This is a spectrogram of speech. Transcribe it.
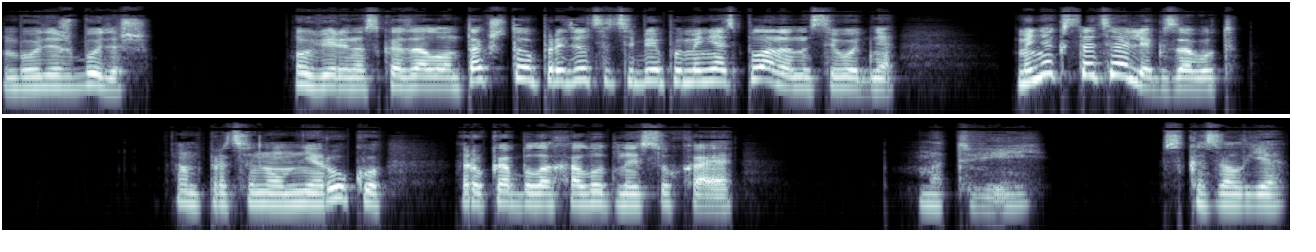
«Будешь, будешь». — уверенно сказал он, — «так что придется тебе поменять планы на сегодня. Меня, кстати, Олег зовут». Он протянул мне руку, рука была холодная и сухая. «Матвей», — сказал я.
